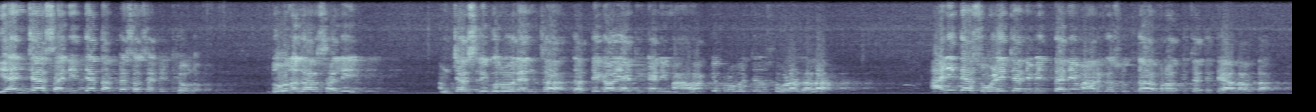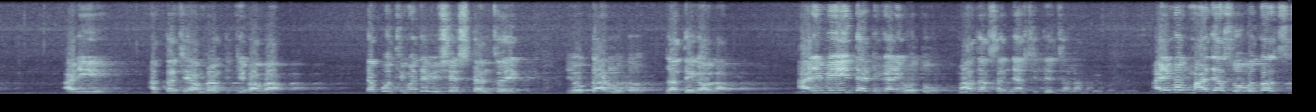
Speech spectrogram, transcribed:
यांच्या सानिध्यात अभ्यासासाठी ठेवलं. दोन हजार साली आमच्या श्री गुरुवर्यांचा जातेगाव या ठिकाणी महावाक्य प्रवचन सोहळा झाला. आणि त्या सोहळ्याच्या निमित्ताने मार्ग सुद्धा अमरावतीच्या तिथे आला होता. आणि आत्ताचे अमरावतीचे बाबा त्या पोथीमध्ये विशेष त्यांचं एक योगदान होतं जातेगावला. आणि मीही त्या ठिकाणी होतो. माझा संन्यास तिथेच झाला. आणि मग माझ्या सोबतच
